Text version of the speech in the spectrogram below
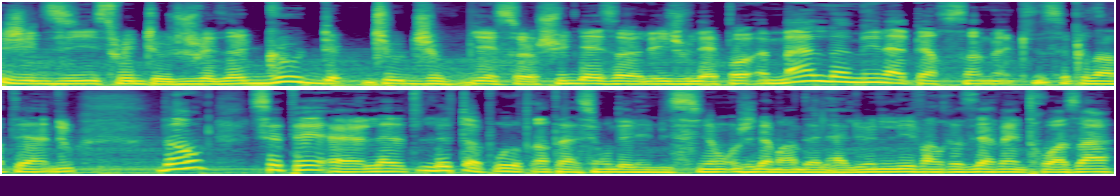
J'ai dit Sweet Juju, je vais dire Good Juju. Bien sûr, je suis désolé, je voulais pas mal nommer la personne qui s'est présentée à nous. Donc, c'était euh, le, topo de présentation de l'émission. J'ai demandé la Lune les vendredis à 23h,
